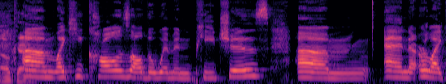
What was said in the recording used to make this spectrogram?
Okay. Um like he calls all the women peaches. Um and or like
